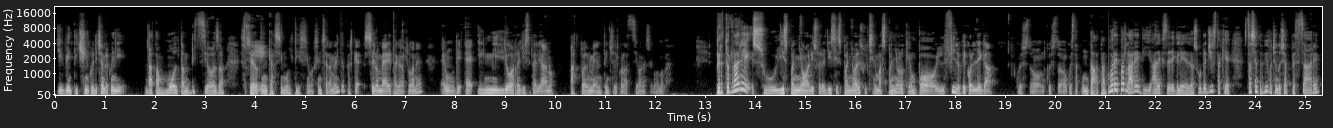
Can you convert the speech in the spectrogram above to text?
il 25 dicembre, quindi data molto ambiziosa. Spero Sì. che incassi moltissimo, sinceramente, perché se lo merita Garrone. È, uno dei- è il miglior regista italiano attualmente in circolazione, secondo me. Per tornare sugli spagnoli, sui registi spagnoli, sul cinema spagnolo, che è un po' il filo che collega questo- questo- questa puntata, vorrei parlare di Alex de la Iglesia, un regista che sta sempre più facendosi apprezzare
